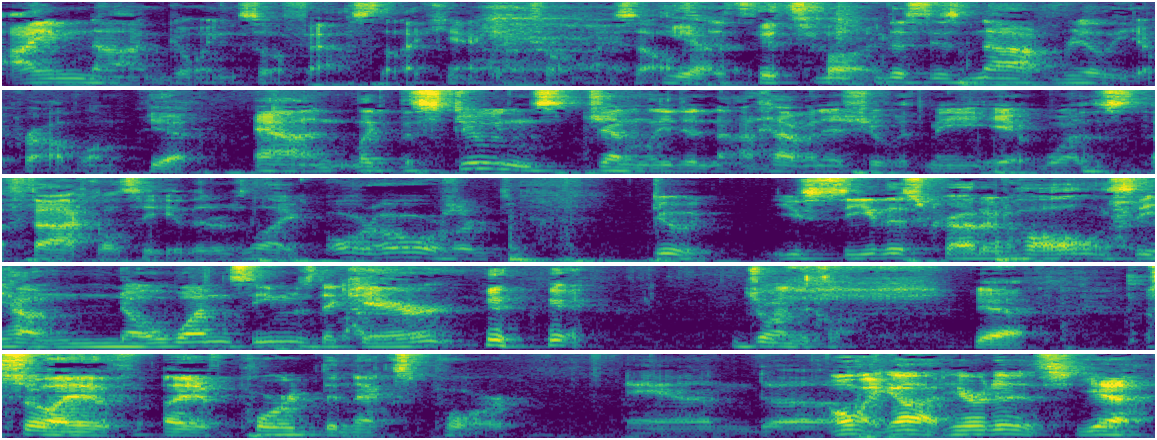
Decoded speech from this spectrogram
I'm not going so fast that I can't control myself. Yeah, it's fine. This is not really a problem. Yeah. And like the students generally did not have an issue with me. It was the faculty that was like, oh no, was like, dude, you see this crowded hall and see how no one seems to care. Join the club. yeah. so i have i have poured the next pour and uh, Oh my god, here it is. yeah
